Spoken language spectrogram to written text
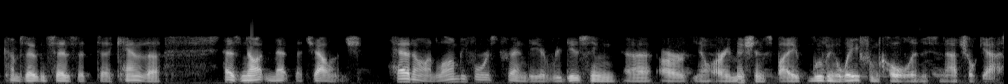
comes out and says that uh, Canada has not met the challenge head on, long before it's trendy, of reducing uh, our you know our emissions by moving away from coal and into natural gas.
